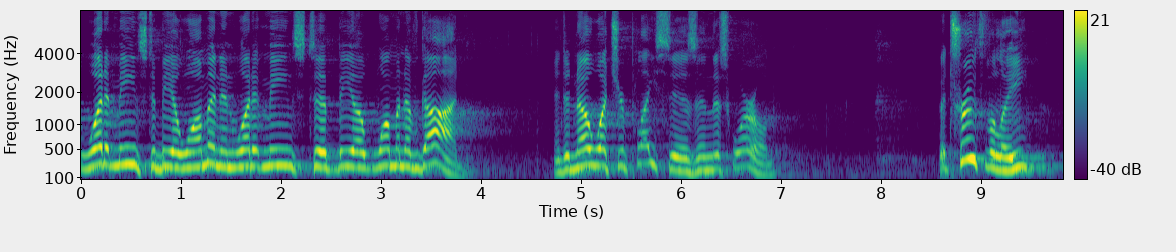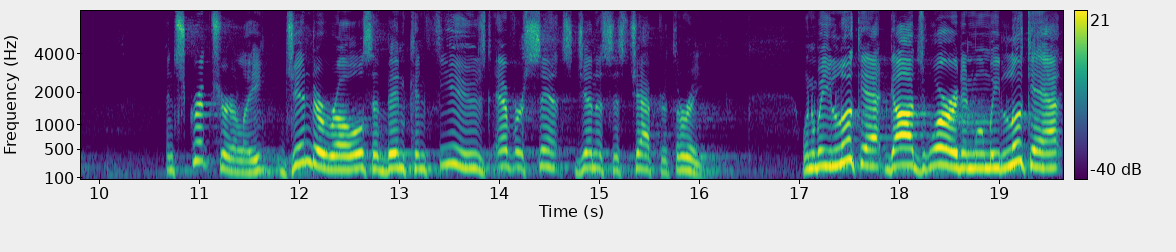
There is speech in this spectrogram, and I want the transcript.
what it means to be a woman and what it means to be a woman of God and to know what your place is in this world. But truthfully and scripturally, gender roles have been confused ever since Genesis chapter 3. When we look at God's Word and when we look at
